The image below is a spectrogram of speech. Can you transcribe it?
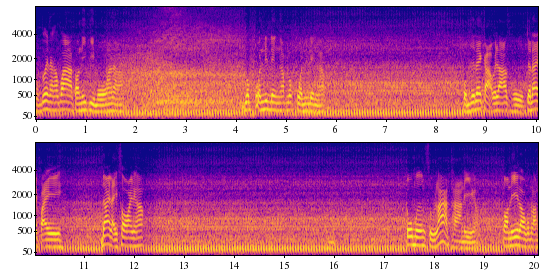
ผมด้วยนะครับ ว่าตอนนี้กี่โมงแล้วนะครับรบกวนนิดนึงครับรบกวนนิดนึงครับ ผมจะได้กะเวลาถูกจะได้ไปได้หลายซอยนะครับตัวเมืองสุราษฎร์ธานีครับ ตอนนี้เรากำลัง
